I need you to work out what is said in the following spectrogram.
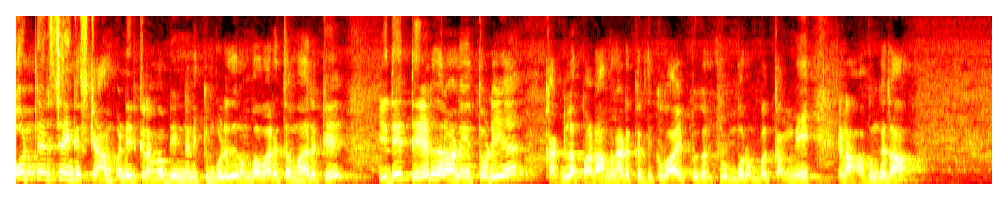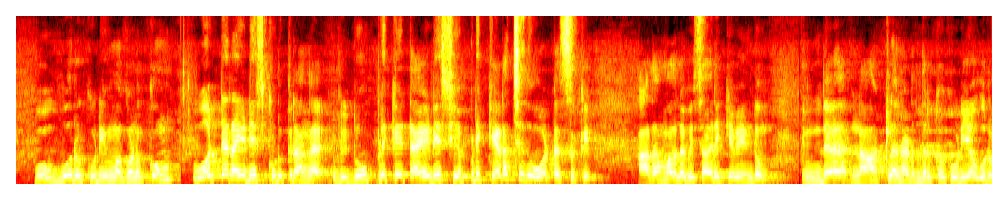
ஓட்டர்ஸே இங்கே ஸ்கேம் பண்ணியிருக்கிறாங்க அப்படின்னு நினைக்கும் பொழுது ரொம்ப வருத்தமாக இருக்குது இதே தேர்தல் ஆணையத்துடைய கண்ணில் படாமல் நடக்கிறதுக்கு வாய்ப்புகள் ரொம்ப ரொம்ப கம்மி. ஏன்னா அவங்க தான் ஒவ்வொரு குடிமகனுக்கும் ஓட்டர் ஐடிஸ் கொடுக்குறாங்க. இப்படி டூப்ளிகேட் ஐடிஸ் எப்படி கிடைச்சது ஓட்டர்ஸுக்கு? அதை முதல்ல விசாரிக்க வேண்டும். இந்த நாட்டில் நடந்திருக்கக்கூடிய ஒரு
